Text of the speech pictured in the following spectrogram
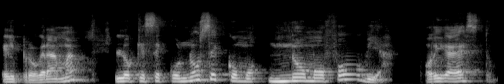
el programa, lo que se conoce como nomofobia. Oiga esto,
